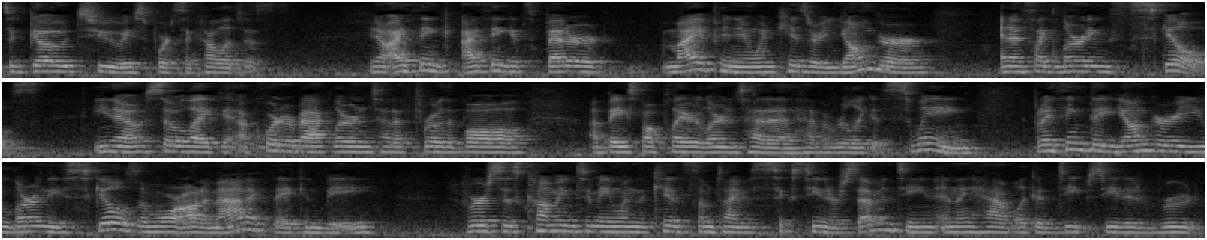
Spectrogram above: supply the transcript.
to go to a sports psychologist. You know, I think I think it's better, in my opinion, when kids are younger, and it's like learning skills. You know, so like a quarterback learns how to throw the ball, a baseball player learns how to have a really good swing. But I think the younger you learn these skills, the more automatic they can be versus coming to me when the kid's sometimes 16 or 17 and they have like a deep seated root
